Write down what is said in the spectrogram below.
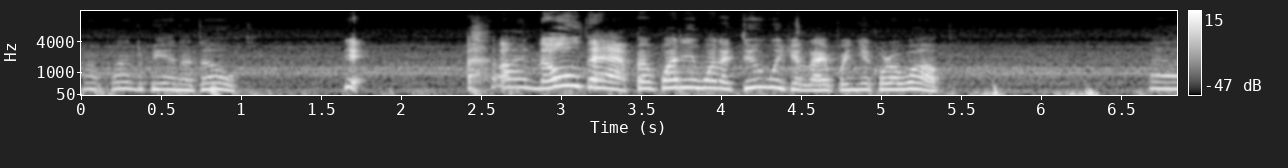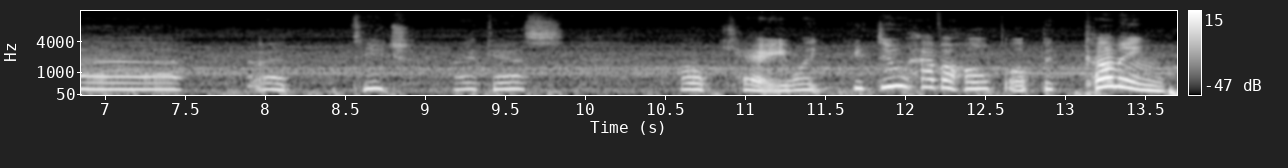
I plan to be an adult. Yeah, I know that, but what do you want to do with your life when you grow up? Uh, uh, teach, I guess. Okay, well, you do have a hope of becoming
